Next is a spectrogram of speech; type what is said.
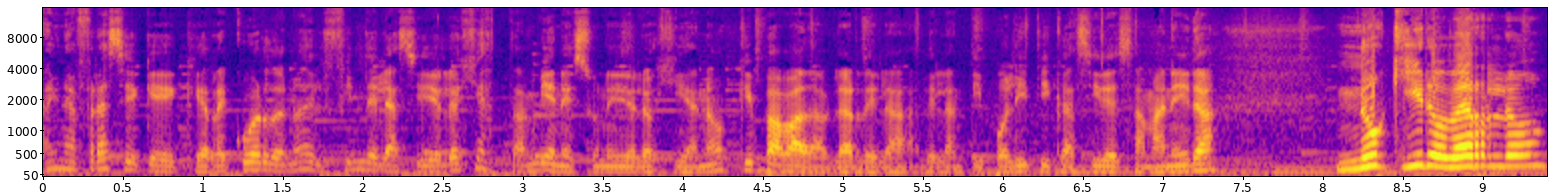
hay una frase que, que recuerdo, ¿no? El fin de las ideologías también es una ideología, ¿no? Qué pavada hablar de la, de la antipolítica así de esa manera. No quiero verlo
